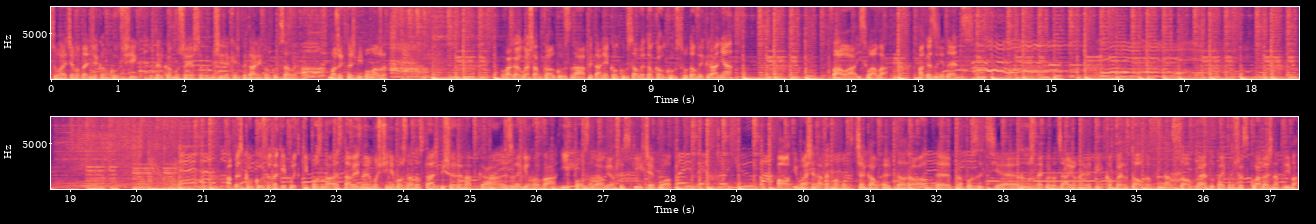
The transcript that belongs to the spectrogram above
Słuchajcie, bo będzie konkursik, tylko muszę jeszcze wymyślić jakieś pytanie konkursowe. Może ktoś mi pomoże. Uwaga, ogłaszam konkurs na pytanie konkursowe do konkursu. Do wygrania chwała i sława w magazynie Dance. A bez konkursu takiej płytki pozna starej znajomości nie można dostać, pisze Renatka z Legionowa i pozdrawia wszystkich ciepło. O, i właśnie na ten moment czekał El Toro. Y, propozycje różnego rodzaju, najlepiej kopertowe, finansowe. Tutaj proszę składać na priwa.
